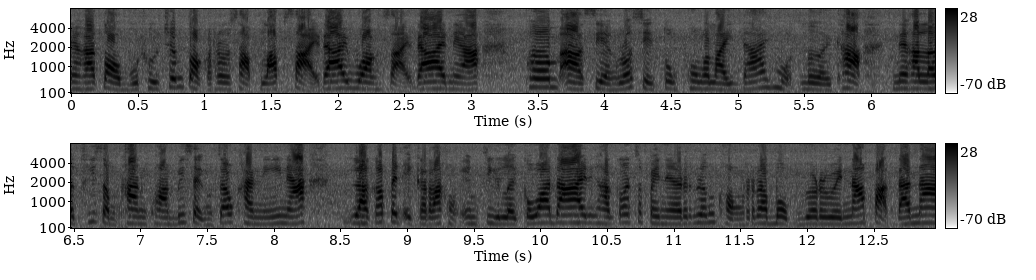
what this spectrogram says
นะคะต่อบลูทูธเชื่อมต่อกับโทรศัพท์รับสายได้วางสายได้นะคะเพิ่มเสียงลดเสียงตรงพวงมาลัยได้หมดเลยค่ะนะคะแล้วที่สำคัญความพิเศษของเจ้าคันนี้นะแล้วก็เป็นเอกลักษณ์ของ MG เลยก็ว่าได้นะคะก็จะเป็นในเรื่องของระบบบริเวณหน้าปัดด้านหน้า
